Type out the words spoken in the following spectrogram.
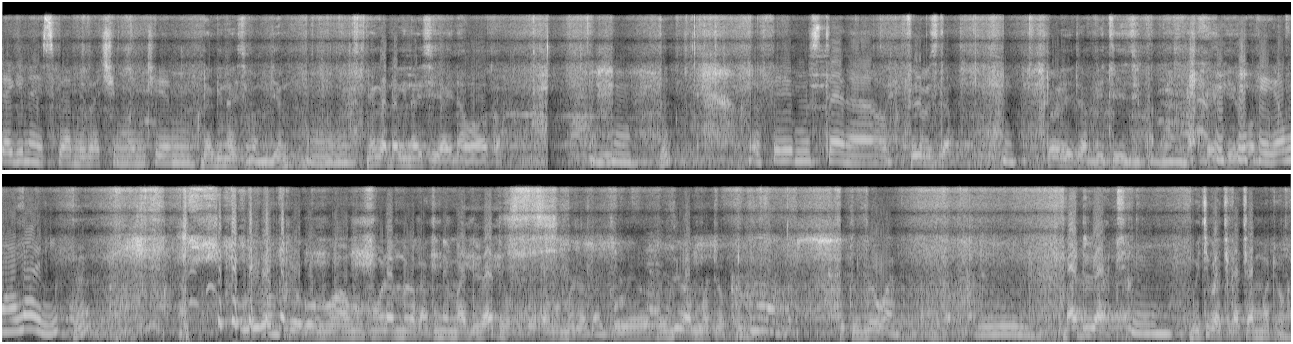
Daginais bambi bakimugjemu Dage nice bamujemu naye nga Dage nice yalina waaka. Firimu sita naawe. Film star toleeta vitiizi kugundi kulengera omwamaanyi olira omutoka omufuula mumotoka kati ne madirati omuteeka mu motoka weziba motoka tetuve wano. Madirati bwe kiba kika kya motoka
